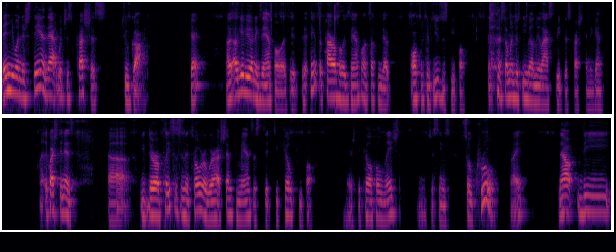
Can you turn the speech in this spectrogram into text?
then you understand that which is precious to God. Okay? I'll, give you an example. I think it's a powerful example and something that often confuses people. Someone just emailed me last week this question again. The question is, uh, there are places in the Torah where Hashem commands us to, to kill people. There's to kill whole nations. It just seems so cruel, right? Now, the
